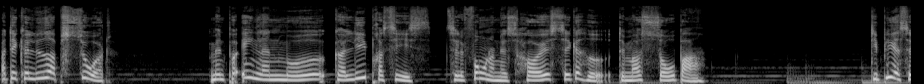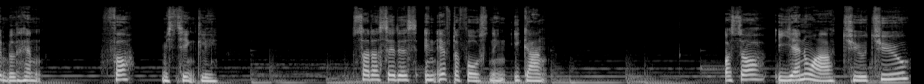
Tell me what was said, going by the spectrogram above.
Og det kan lyde absurd, men på en eller anden måde gør lige præcis telefonernes høje sikkerhed dem også sårbare. De bliver simpelthen for mistænkelige. Så der sættes en efterforskning i gang. Og så i januar 2020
